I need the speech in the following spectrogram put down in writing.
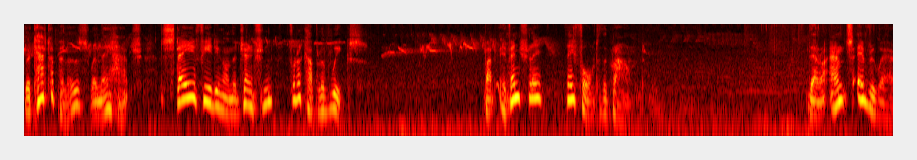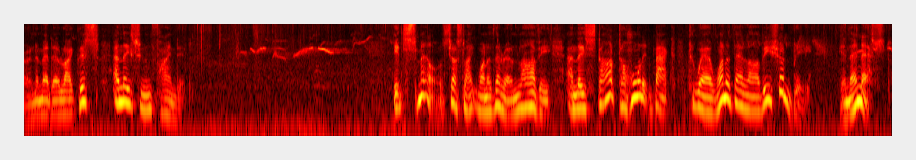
The caterpillars, when they hatch, stay feeding on the gentian for a couple of weeks. But eventually they fall to the ground. There are ants everywhere in a meadow like this, and they soon find it. It smells just like one of their own larvae, and they start to haul it back to where one of their larvae should be, in their nest.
